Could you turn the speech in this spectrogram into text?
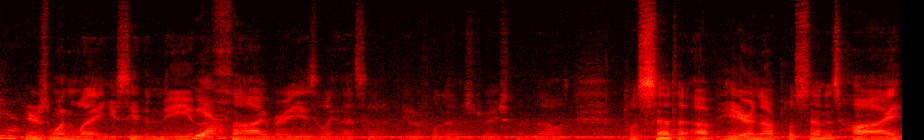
yeah. Here's one leg. You see the knee and Yeah. the thigh very easily. That's a beautiful demonstration of those. Placenta up here. Now placenta's high,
